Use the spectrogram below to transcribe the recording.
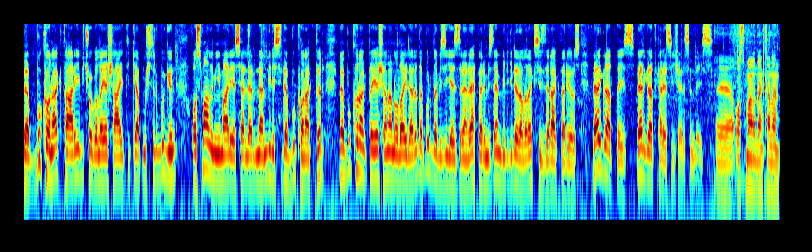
ve bu konak tarihi birçok olaya şahitlik yapmıştır. Bugün Osmanlı mimari eserlerinden birisi de bu konaktır ve bu konakta yaşanan olayları da burada bizi gezdiren rehberimizden bilgiler alarak sizlere aktarıyoruz. Belgrad'dayız. Belgrad Kalesi içerisindeyiz. Ee, Osmanlı'dan kalan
